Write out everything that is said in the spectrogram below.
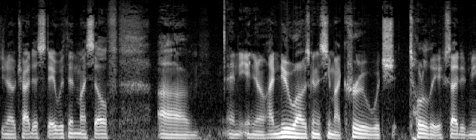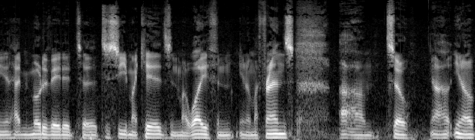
you know, tried to stay within myself. Um, and you know, I knew I was going to see my crew, which totally excited me and had me motivated to to see my kids and my wife and you know my friends. Um, so uh, you know,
